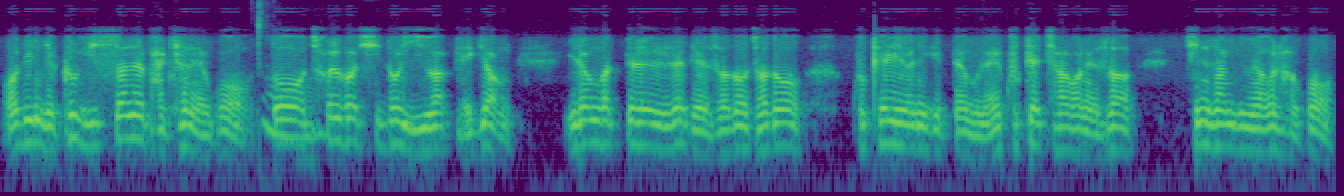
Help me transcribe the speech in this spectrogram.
어딘지 그 윗선을 밝혀내고 또 어. 철거 시도 이유와 배경, 이런 것들에 대해서도 저도 국회의원이기 때문에 국회 차원에서 진상규명을 하고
